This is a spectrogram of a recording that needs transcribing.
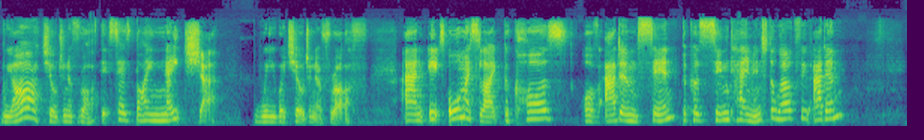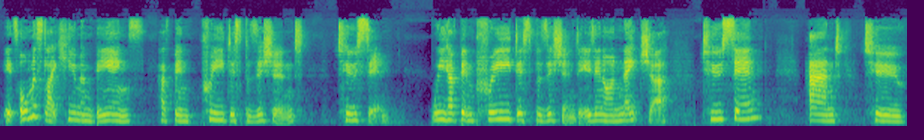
we are children of wrath. It says by nature we were children of wrath. And it's almost like because of Adam's sin, because sin came into the world through Adam, it's almost like human beings have been predispositioned to sin. We have been predispositioned. It is in our nature to sin and to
